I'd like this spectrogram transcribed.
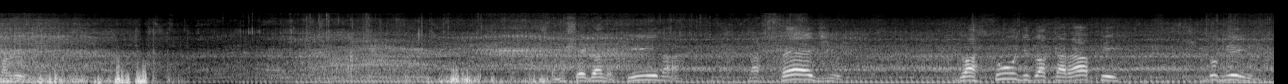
Valeu. Chegando aqui na, na sede do açude do Acarape do meio.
